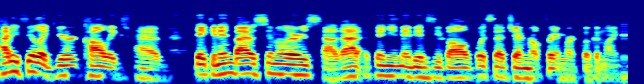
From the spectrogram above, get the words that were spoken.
how do you feel like your colleagues have taken in biosimilars, how that opinion maybe has evolved? What's that general framework looking like?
